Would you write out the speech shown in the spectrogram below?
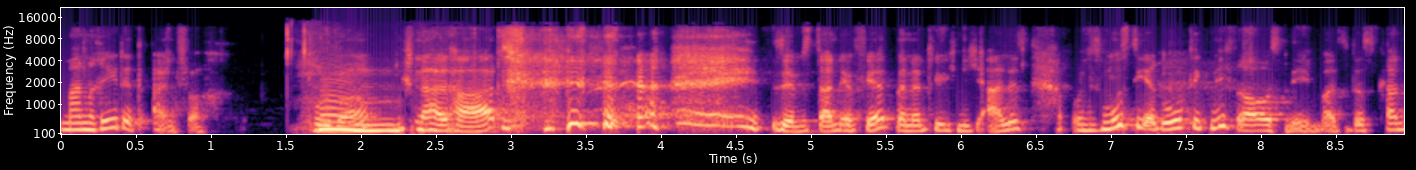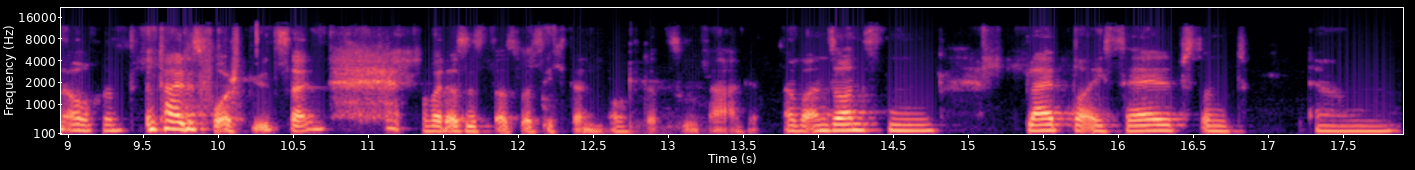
man redet einfach drüber, hm. knallhart. Selbst dann erfährt man natürlich nicht alles. Und es muss die Erotik nicht rausnehmen. Also das kann auch ein, Teil des Vorspiels sein. Aber das ist das, was ich dann auch dazu sage. Aber ansonsten bleibt bei euch selbst und ähm,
